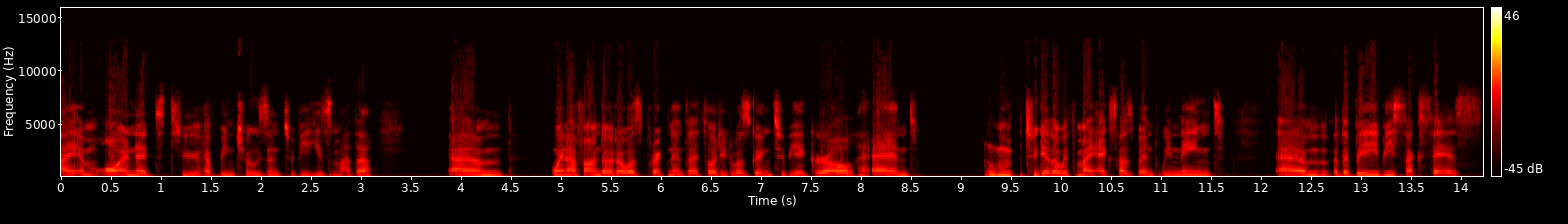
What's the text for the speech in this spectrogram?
I am honored to have been chosen to be his mother. Um, when I found out I was pregnant, I thought it was going to be a girl, and um, together with my ex-husband, we named um, the baby Success.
